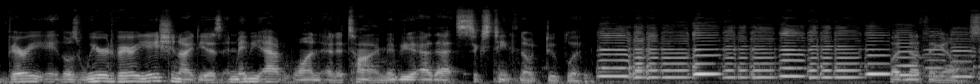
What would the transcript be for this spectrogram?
very those weird variation ideas and maybe add one at a time. Maybe you add that 16th note duplet. But nothing else.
